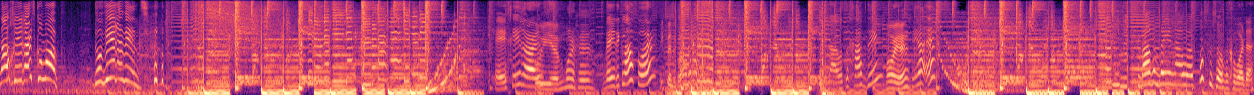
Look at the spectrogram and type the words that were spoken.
Nou Gerard, kom op! Door weer en wind! Hey Gerard, Goedemorgen. ben je er klaar voor? Ik ben er klaar voor. Nou, wat een gaaf ding. Mooi hè? Ja, echt? Waarom ben je nou eh, postbezorger geworden?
